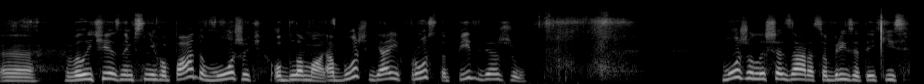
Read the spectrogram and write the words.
е, величезним снігопадом можуть обламати. Або ж я їх просто підв'яжу. Можу лише зараз обрізати якісь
